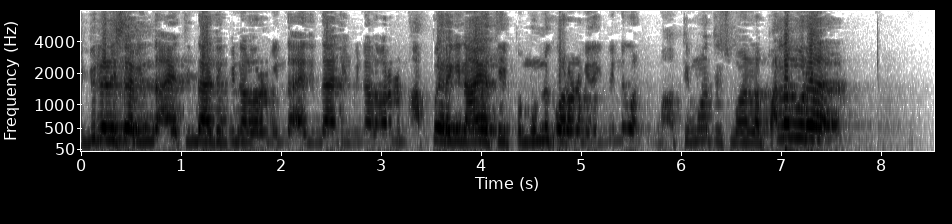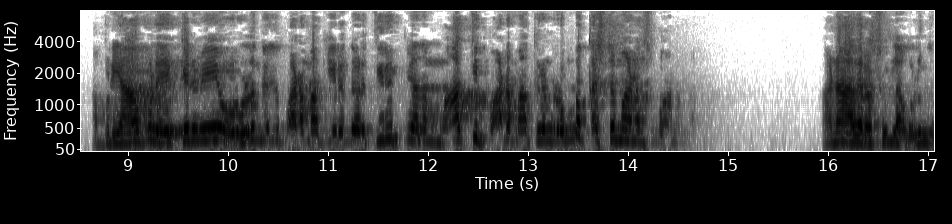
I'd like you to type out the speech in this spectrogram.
ஜிபிர் அலிஸ்லாம் இந்த ஆயத்து இந்த ஆயத்துக்கு பின்னால் வரணும் இந்த ஆயத்து இந்த ஆயத்துக்கு பின்னால் வரணும் அப்ப இறங்கின ஆயத்து இப்ப முன்னுக்கு வரணும் இதுக்கு பின்னுக்கு மாத்தி மாத்தி சுமான்ல பல முறை அப்படி ஆகக்குள்ள ஏற்கனவே ஒரு ஒழுங்குக்கு பாடமாக்கி இருந்தவர் திருப்பி அதை மாத்தி பாடமாக்குறன்னு ரொம்ப கஷ்டமான சுமானம் ஆனா அதை ரசூல்லா ஒழுங்கு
